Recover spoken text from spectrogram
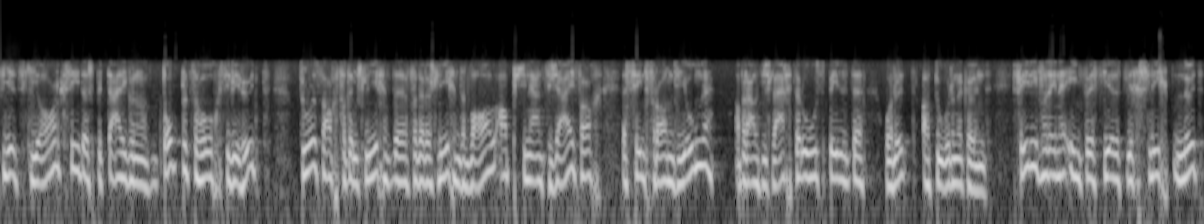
40 Jahren. Da war die Beteiligung noch doppelt so hoch wie heute. Die Ursache von, dem schleichenden, von dieser schleichenden Wahlabstinenz ist einfach, es sind vor allem die Jungen, aber auch die schlechter Ausbildeten, die nicht an Touren gehen. Viele von denen interessieren sich schlicht nicht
